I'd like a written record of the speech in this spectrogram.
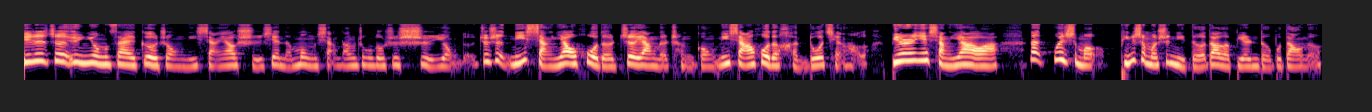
其实这运用在各种你想要实现的梦想当中都是适用的。就是你想要获得这样的成功，你想要获得很多钱，好了，别人也想要啊。那为什么？凭什么是你得到了，别人得不到呢？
